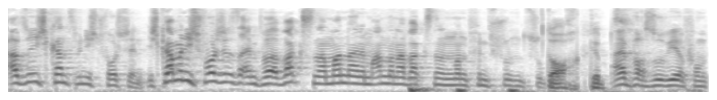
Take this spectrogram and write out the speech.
also ich kann es mir nicht vorstellen. Ich kann mir nicht vorstellen, dass ein erwachsener Mann einem anderen erwachsenen Mann fünf Stunden zuguckt. Doch, gibt's. Einfach so wie er vom.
